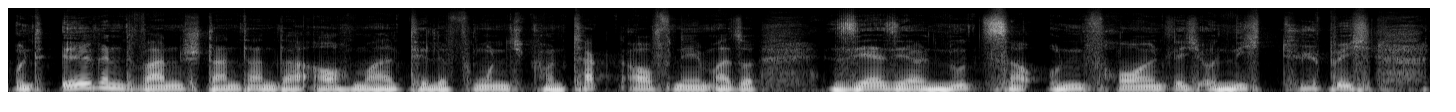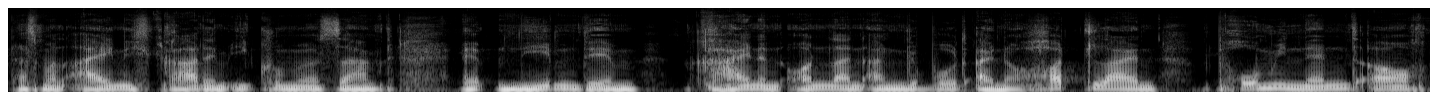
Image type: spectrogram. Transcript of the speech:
und irgendwann stand dann da auch mal telefonisch Kontakt aufnehmen. Also sehr, sehr nutzerunfreundlich und nicht typisch, dass man eigentlich gerade im E-Commerce sagt, äh, neben dem reinen Online-Angebot eine Hotline prominent auch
